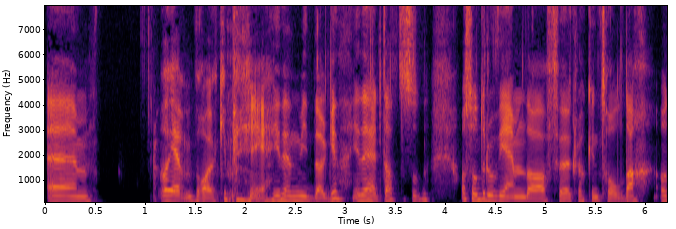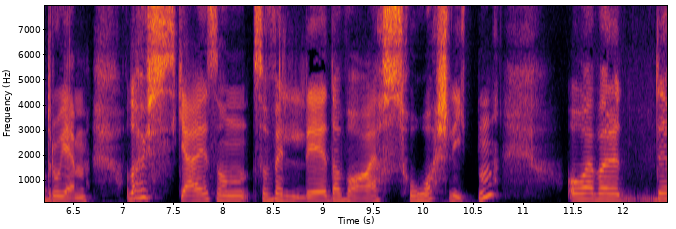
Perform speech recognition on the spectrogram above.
Um, og jeg var jo ikke med i den middagen i det hele tatt. Så, og så dro vi hjem da før klokken tolv, da, og dro hjem. Og da husker jeg sånn så veldig Da var jeg så sliten. Og bare, det,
